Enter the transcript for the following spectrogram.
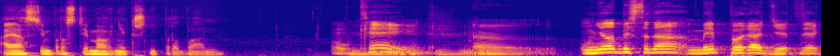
a já s tím prostě mám vnitřní problém. OK. Mm-hmm. Uh, uměl bys teda mi poradit, jak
